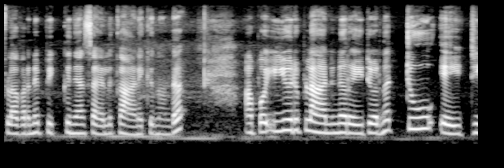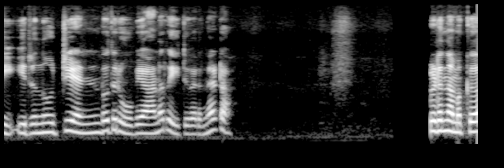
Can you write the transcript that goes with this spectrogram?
ഫ്ലവറിന്റെ പിക്ക് ഞാൻ സൈഡിൽ കാണിക്കുന്നുണ്ട്. അപ്പോൾ ഈ ഒരു പ്ലാന്റിന്റെ റേറ്റ് വരുന്നത് ടു എയ്റ്റി ഇരുന്നൂറ്റി എൺപത് രൂപയാണ് റേറ്റ് വരുന്നത് കേട്ടോ. ഇവിടെ നമുക്ക്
